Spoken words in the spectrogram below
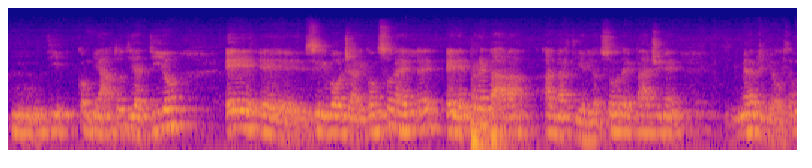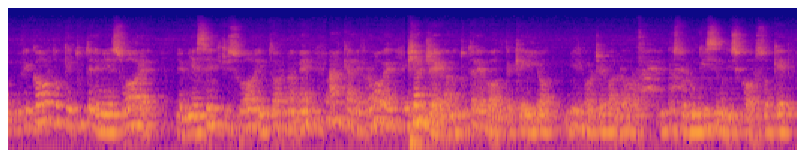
mh, mm, di commiato, di addio e eh, si rivolge alle consorelle e le prepara al martirio. Sono delle pagine meravigliose. Ricordo che tutte le mie suore, le mie 16 suore intorno a me, anche alle prove, piangevano tutte le volte che io mi rivolgevo a loro in questo lunghissimo discorso che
